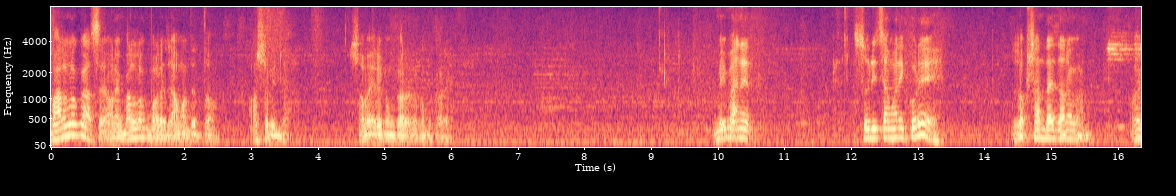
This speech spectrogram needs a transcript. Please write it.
ভালো লোক আছে, অনেক ভালো লোক বলে যে আমাদের তো অসুবিধা। সবাই এরকম করে এরকম করে। বিমানের চুরি চামারি করে লোকসান দেয় জনগণ। ওই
